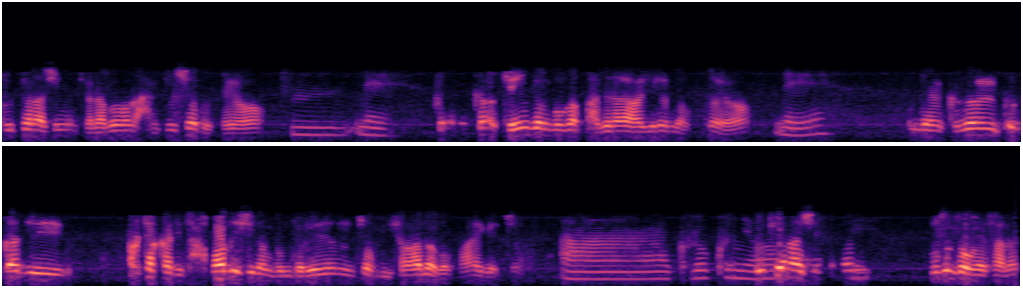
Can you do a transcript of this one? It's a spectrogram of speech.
불편하시면 전화번호는 안 쓰셔도 돼요. 음, 네, 그러니까 개인정보가 빠져나갈 일은 없어요. 네, 근데 그걸 끝까지 악착까지 다 받으시는 분들은 좀 이상하다고 봐야겠죠. 아 그렇군요. 불편하시면 네. 무슨 동에 사는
